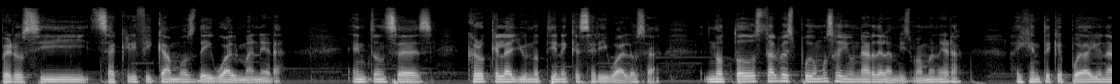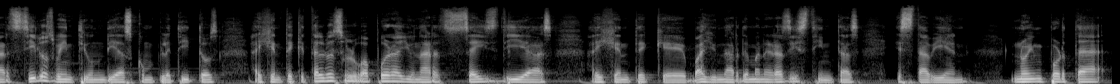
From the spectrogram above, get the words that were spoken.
pero sí sacrificamos de igual manera. Entonces, creo que el ayuno tiene que ser igual, o sea, no todos tal vez podemos ayunar de la misma manera. Hay gente que puede ayunar sí los 21 días completitos. Hay gente que tal vez solo va a poder ayunar 6 días. Hay gente que va a ayunar de maneras distintas. Está bien. No importa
